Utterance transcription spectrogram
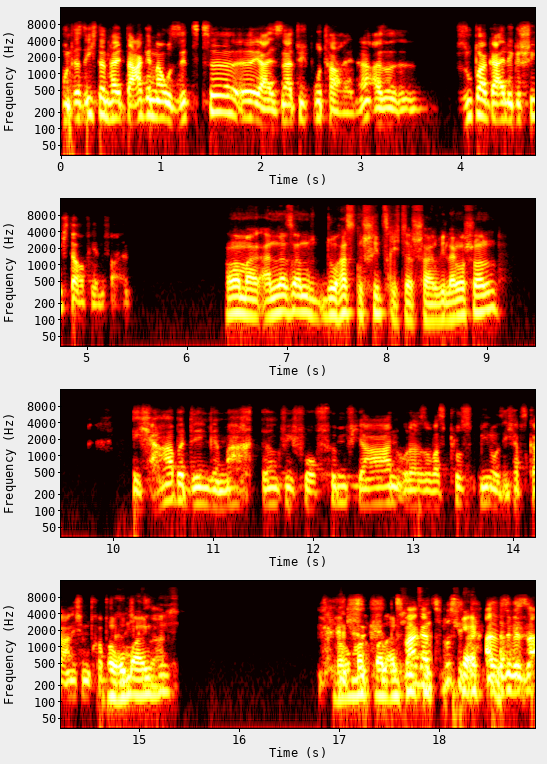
Und dass ich dann halt da genau sitze, äh, ja, ist natürlich brutal. Ne? Also äh, super geile Geschichte auf jeden Fall. Fangen wir mal anders an. Du hast einen Schiedsrichterschein. Wie lange schon? Ich habe den gemacht irgendwie vor fünf Jahren oder sowas plus minus. Ich habe es gar nicht im Kopf. Warum eigentlich? Warum macht man Das war ganz lustig. Also wir,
